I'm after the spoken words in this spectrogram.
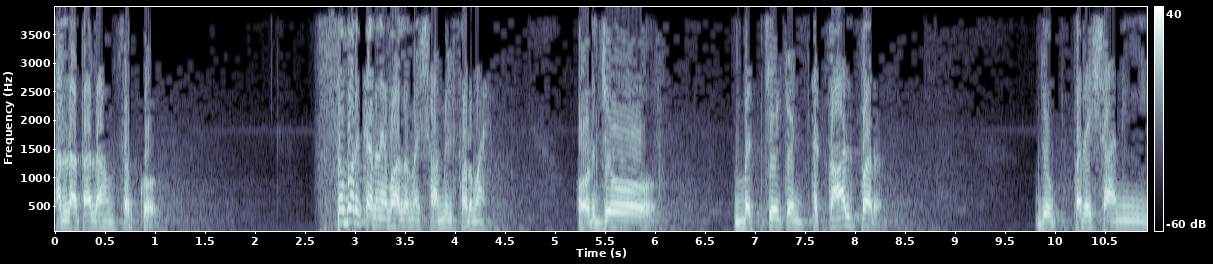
اللہ تعالی ہم سب کو صبر کرنے والوں میں شامل فرمائے۔ اور جو بچے کے انتقال پر جو پریشانی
